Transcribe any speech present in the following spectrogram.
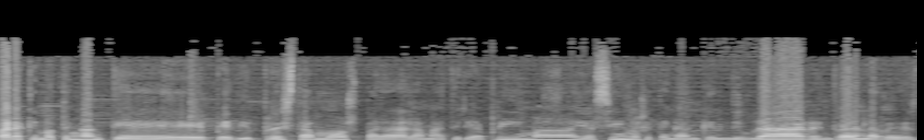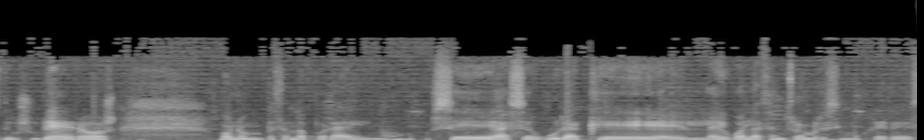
para que no tengan que pedir préstamos para la materia prima y así, no se tengan que endeudar, entrar en las redes de usureros. Bueno, empezando por ahí, ¿no? Se asegura que la igualdad entre hombres y mujeres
